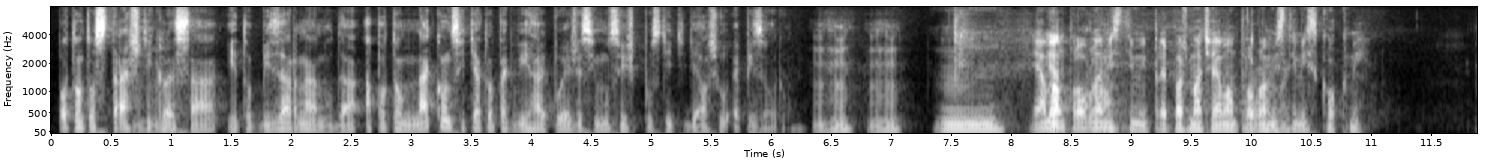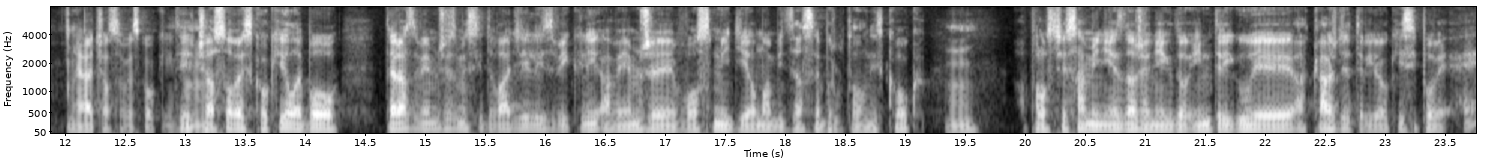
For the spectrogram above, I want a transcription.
potom to strašne mm-hmm. klesá, je to bizarná nuda a potom na konci ťa to tak vyhajpuje, že si musíš pustiť ďalšiu epizódu. Mm-hmm. Mm, ja, ja mám problémy no. s tými, prepač Maťo, ja mám problémy s tými skokmi. Ja časové skoky. Tie mm. časové skoky, lebo teraz viem, že sme si dva diely zvykli a viem, že v 8 diel má byť zase brutálny skok. Mm. Proste sa mi nezdá, že niekto intriguje a každé 3 roky si povie, e,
